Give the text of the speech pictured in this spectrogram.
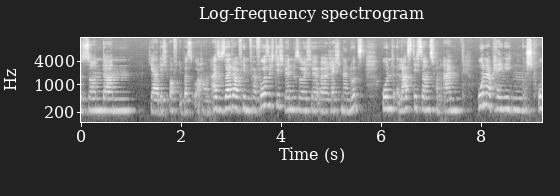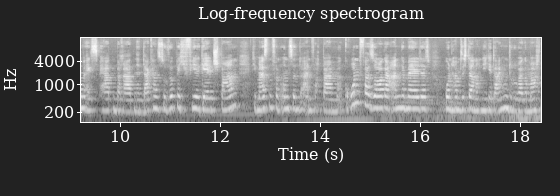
sondern ja, dich oft übers Ohr hauen. Also sei da auf jeden Fall vorsichtig, wenn du solche äh, Rechner nutzt und lass dich sonst von einem unabhängigen Stromexperten beraten, denn da kannst du wirklich viel Geld sparen. Die meisten von uns sind einfach beim Grundversorger angemeldet und haben sich da noch nie Gedanken drüber gemacht,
